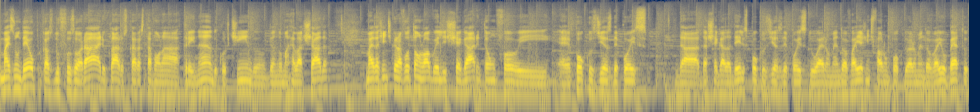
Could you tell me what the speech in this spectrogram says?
mas não deu por causa do fuso horário, claro, os caras estavam lá treinando, curtindo, dando uma relaxada. Mas a gente gravou tão logo eles chegaram, então foi é, poucos dias depois da, da chegada deles, poucos dias depois do Ironman do Havaí. A gente fala um pouco do Ironman do Havaí. O Beto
